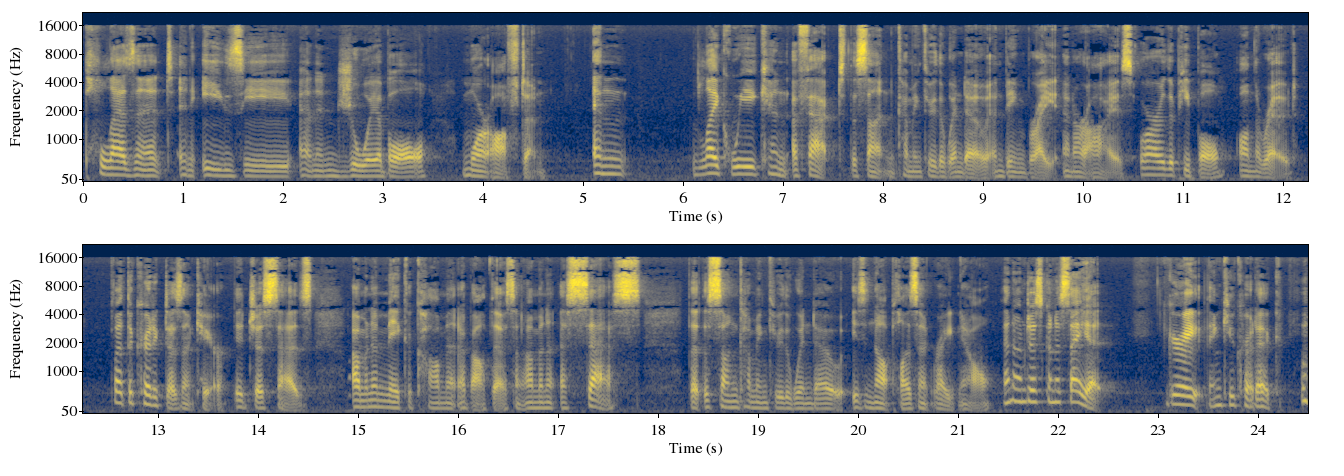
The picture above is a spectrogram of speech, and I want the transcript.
pleasant and easy and enjoyable more often. And like we can affect the sun coming through the window and being bright in our eyes or the people on the road. But the critic doesn't care. It just says, I'm going to make a comment about this and I'm going to assess that the sun coming through the window is not pleasant right now. And I'm just going to say it. Great. Thank you, critic.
